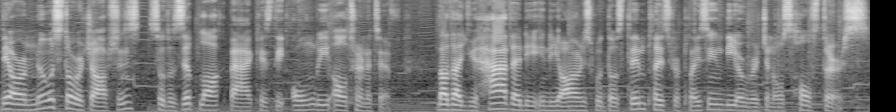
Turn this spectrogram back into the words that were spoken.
There are no storage options, so the Ziploc bag is the only alternative, not that you have any in the arms with those thin plates replacing the original's holsters.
